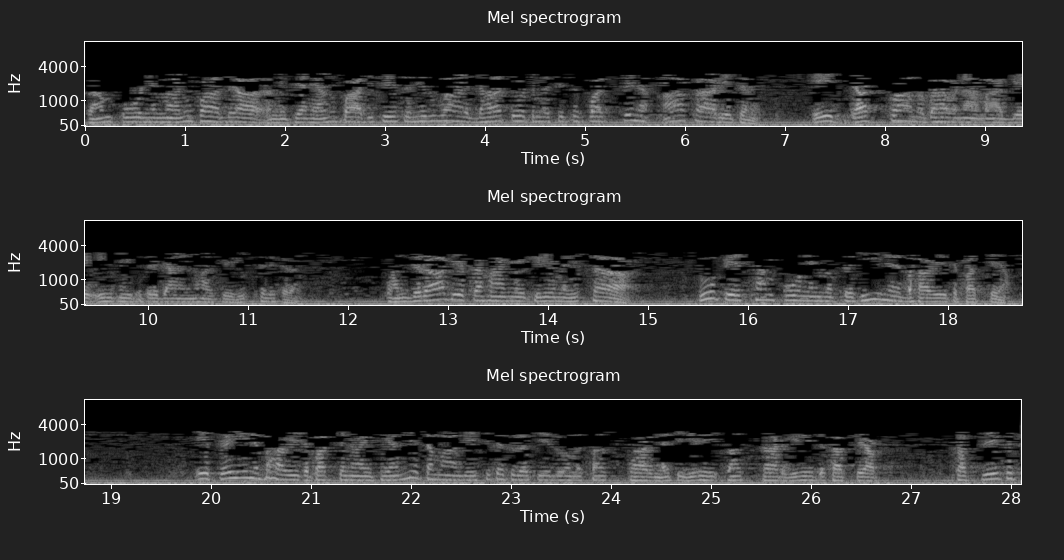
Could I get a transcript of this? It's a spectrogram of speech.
සම්පූර්ණයෙන්ම අනුපාදා මේ කියන්නේ අනුපාදිශේෂ නිර්වාණ ධාතුවටම සිතපත් වෙන ආකාරයටම ඒ දක්වාම භාවනා මාර්ගයේ ඉන්නේ බුදුරජාණන් වහන්සේ විස්තර කරන්නේ. සම්දරාගේ ප්‍රහාණය කිරීම නිසා රූපේ සම්පූර්ණයෙන්ම ප්‍රහීන භාවයට පත් වෙනවා. ඒ ප්‍රහීන භාවයට පත් වෙනවා කියන්නේ තමාගේ සිත තුළ සියලුම සංස්කාර නැති විරේ සංස්කාර විරේධ තත්ත්වයක්. සත්‍යයකට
